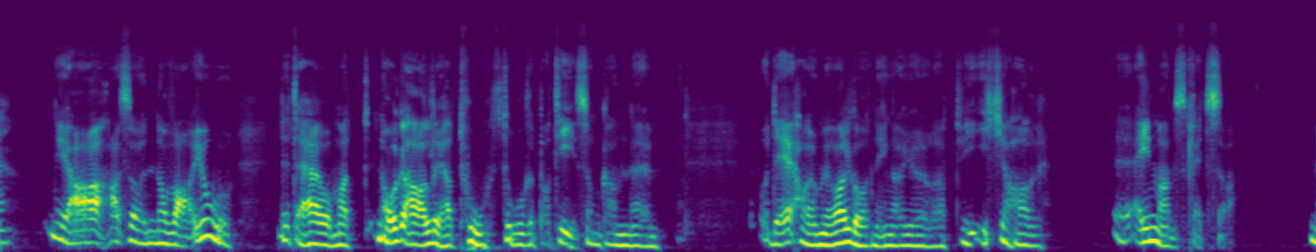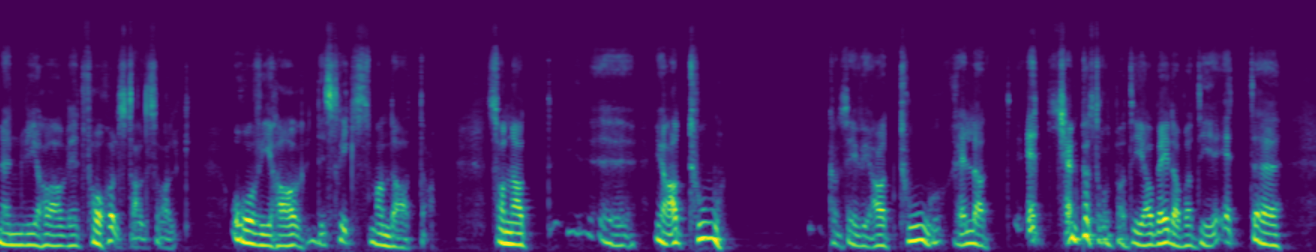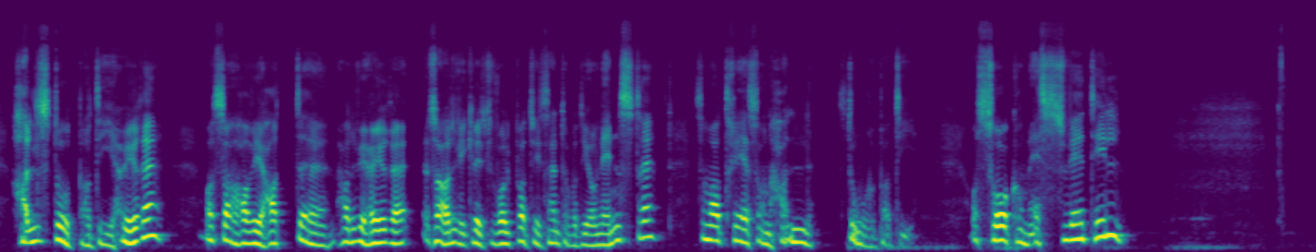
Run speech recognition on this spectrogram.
Ja, altså nå var jo dette her om at Norge har aldri hatt to store parti som kan eh, Og det har jo med valgordninga å gjøre at vi ikke har eh, enmannskretser, men vi har et forholdstallsvalg. Og vi har distriktsmandater. Sånn at vi har to kan si, vi har to relativt Et kjempestort parti, Arbeiderpartiet. Et uh, halvstort parti, Høyre. Og så har vi hatt, uh, hadde vi Høyre, så hadde vi Kristelig Folkeparti, Senterpartiet og Venstre, som var tre sånn halvstore parti. Og så kom SV til.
